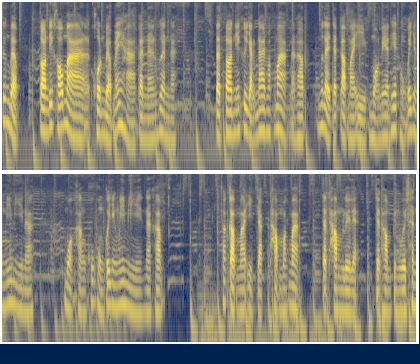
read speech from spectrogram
ซึ่งแบบตอนที่เขามาคนแบบไม่หากันนะเพื่อนนะแต่ตอนนี้คืออยากได้มากๆนะครับ เมื่อไหร่จะกลับมาอีกหมวกในประเทศผมก็ยังไม่มีนะ หมวกขังคุกผมก็ยังไม่มีนะครับ ถ้ากลับมาอีกอยากทำมากๆ จะทำเลยแหละ จะทำเป็นเวอร์ชัน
